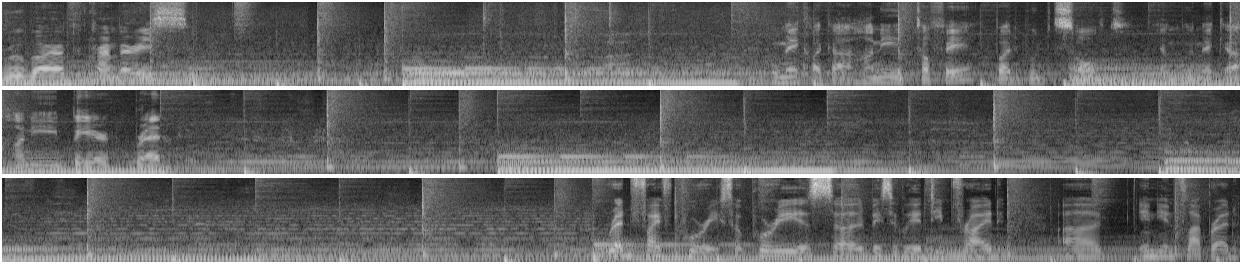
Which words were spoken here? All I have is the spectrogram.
rhubarb, cranberries. We make like a honey toffee, but with salt make a honey beer bread. Red Fife Puri. So puri is uh, basically a deep fried uh, Indian flatbread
